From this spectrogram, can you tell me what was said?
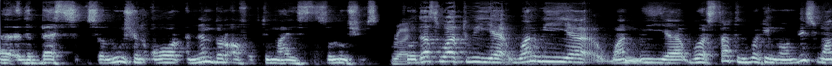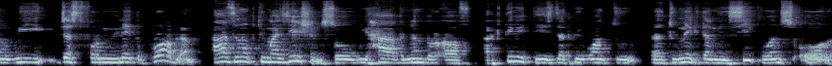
uh, the best solution or a number of optimized solutions. Right. So that's what we uh, when we when we were started working on this one, we just formulate the problem as an optimization. So we have a number of activities that we want to to make them in sequence or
